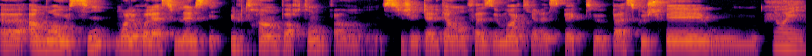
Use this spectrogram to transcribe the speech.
Euh, à moi aussi. Moi, le relationnel, c'est ultra important. Enfin, si j'ai quelqu'un en face de moi qui respecte pas ce que je fais, ou oui.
